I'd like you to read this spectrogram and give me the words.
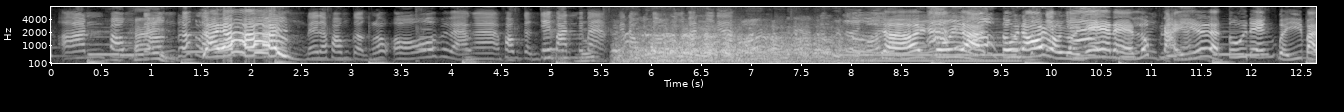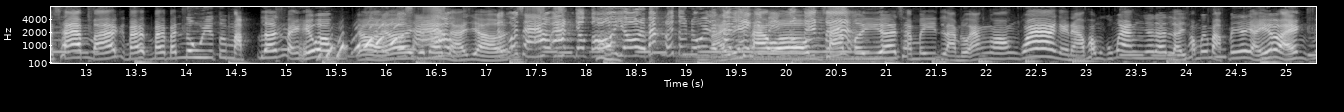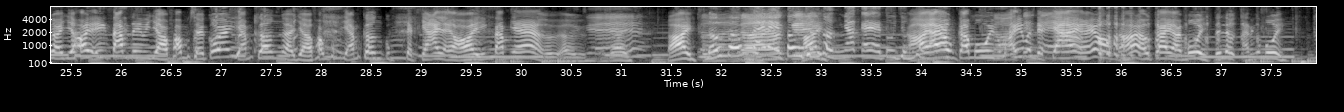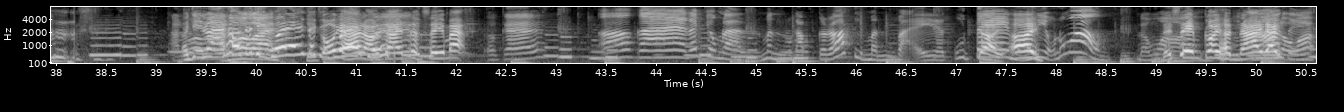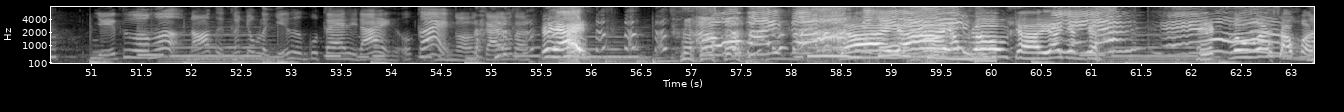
anh phong cận rất là Trời ơi! đây là phong cận lắm ồ mấy bạn à phong cận dây banh mấy bạn. Cái đầu tượng dây banh gì đó. Trời ơi, tôi à, tôi nói mọi người nghe nè Lúc này á là tôi đang bị bà Sam bà, bà, bà, bà nuôi cho tôi mập lên, bạn hiểu không? Trời ơi, cho nên là giờ đừng có sao ăn cho cô vô rồi bắt lấy á, Sammy làm đồ ăn ngon quá Ngày nào Phong cũng ăn cho nên là Phong mới mập như vậy các bạn. Rồi giờ thôi yên tâm đi, bây giờ Phong sẽ cố gắng giảm cân rồi Giờ Phong cũng giảm cân, cũng đẹp trai lại rồi, yên tâm nha. Ừ, ừ, ok. Rồi, Đúng đúng, cái này tôi Rồi. chứng thực nha, cái này tôi chứng thực Trời ơi, ông ca mui cũng thấy mình đẹp trai rồi, thấy không? Đó, ok rồi, mui, đến lượt ảnh của mui. Ở chị Loan thôi, cho chị cuối đi, Chị cuối rồi, rồi, ok, lượt sim á. Ok. Ok, nói chung là mình gặp crush thì mình phải cute mình hiểu đúng không? đúng Để rồi. xem coi hình ai đây. Dễ thương á, đó thì nói chung là dễ thương cute thì đây, ok. Ngờ cay quá ta. Cái gì? Trời ơi, ông Đô, trời ơi, nhìn kìa. Thiệt luôn á, xong rồi.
